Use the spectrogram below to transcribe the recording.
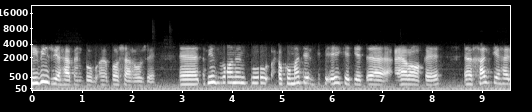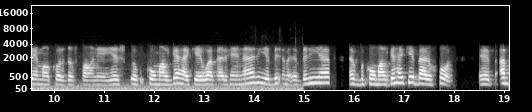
هیویجی هبن باشه روژه هین زانن کو حکومت ای که دیت عراقه. خلک هرما کردستانی یش کومالگه که و برهنر بنیه کومالگه که برخور ام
